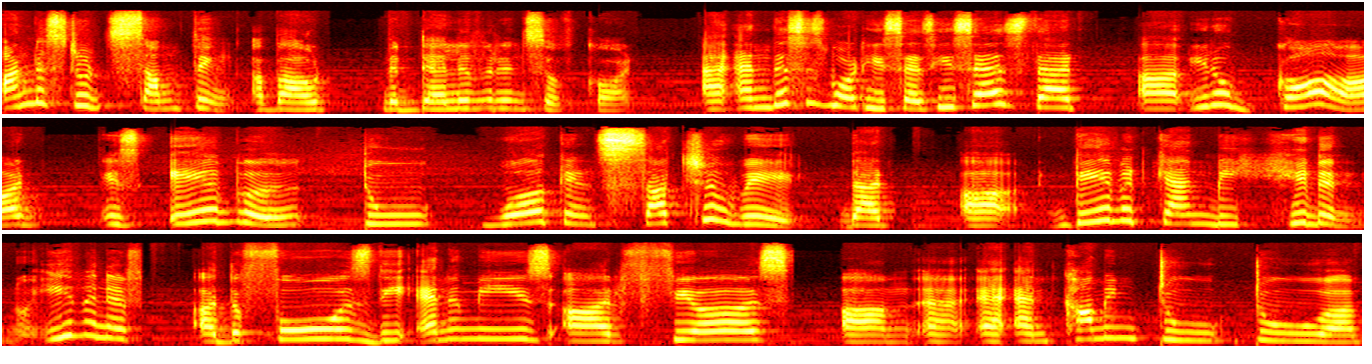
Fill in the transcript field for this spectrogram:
understood something about the deliverance of God. And this is what he says. He says that, uh, you know, God is able to work in such a way that uh, David can be hidden. You know, even if uh, the foes, the enemies are fierce um, uh, and coming to, to uh,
